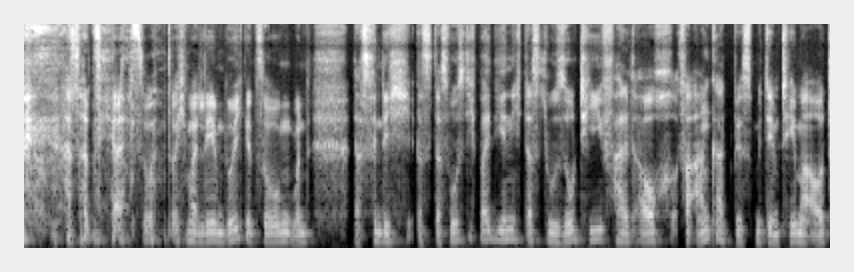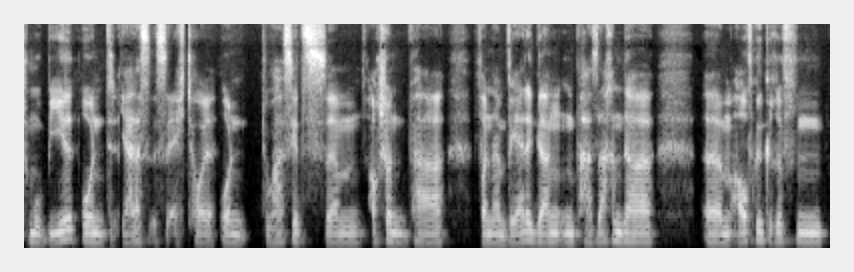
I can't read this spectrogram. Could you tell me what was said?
das hat sich also durch mein Leben durchgezogen und das finde ich, das, das wusste ich bei dir nicht, dass du so tief halt auch verankert bist mit dem Thema Automobil und ja, das ist echt toll. Und du hast jetzt ähm, auch schon ein paar von deinem Werdegang ein paar Sachen da ähm, aufgegriffen,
